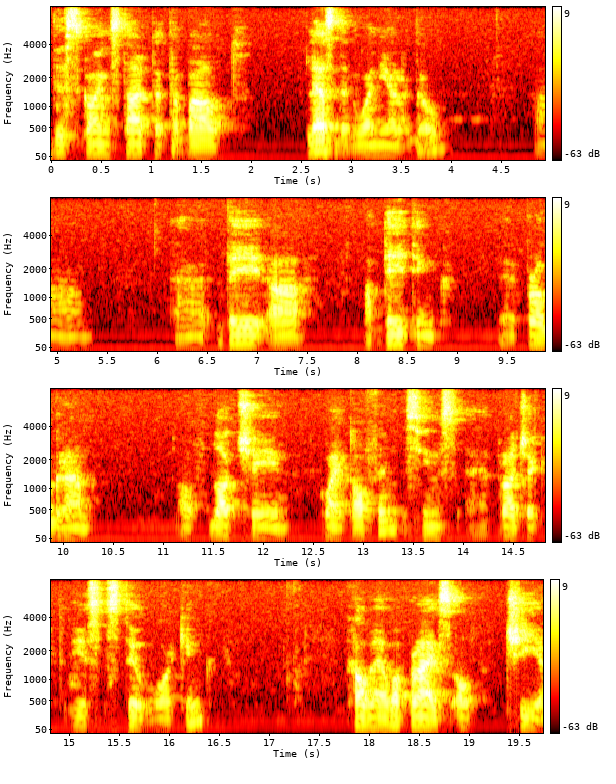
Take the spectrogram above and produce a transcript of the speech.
This coin started about less than one year ago. Um, uh, they are updating a program of blockchain quite often since a project is still working. However, price of Chia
